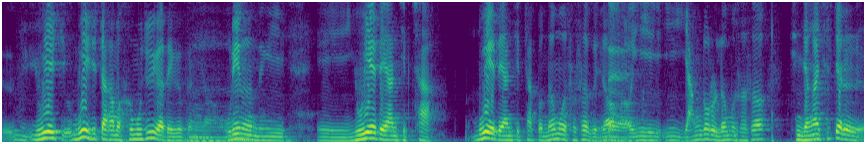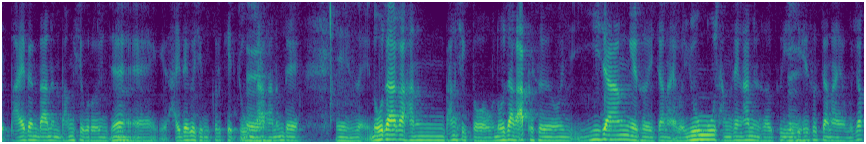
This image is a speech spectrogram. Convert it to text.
유에 집- 무에 집착하면 허무주의가 되거든요. 우리는 이, 이 유에 대한 집착, 무에 대한 집착도 넘어서서 그죠? 네. 어, 이, 이 양도를 넘어서서 진정한 실제를 봐야 된다는 방식으로 이제 에, 하이데거식은 그렇게 쭉 네. 나가는데 예, 노자가 하는 방식도 노자가 앞에서 2장에서 있잖아요. 그 유무상생하면서 그 얘기했었잖아요. 그죠?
